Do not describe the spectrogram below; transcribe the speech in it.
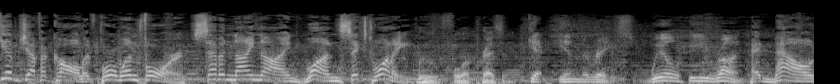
Give Jeff a call at 414 799 1620. Rue for president. Get in the race. Will he run? And now,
